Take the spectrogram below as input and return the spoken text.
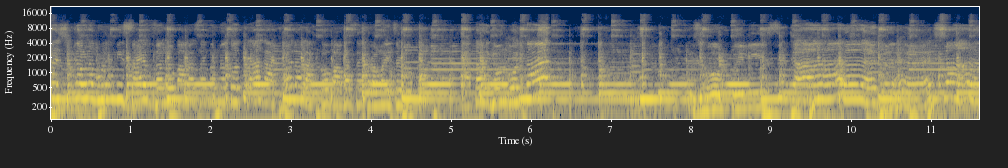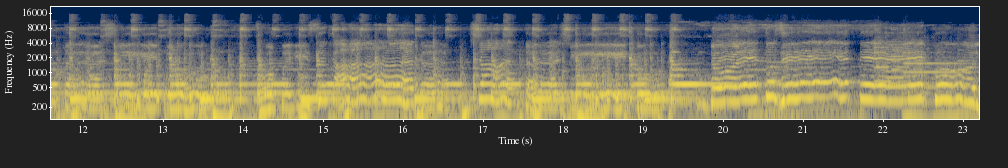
मला शिकवलं म्हणून मी साहेब झालो. बाबासाहेबांना तो त्याग आठवायला लागतो. बाबासाहेब रमायचं डोकं हातावर घेऊन बोलतात झोपलीस का शांत अशी तू झोपलीस का शांत अशी तू डोळे तुझे ते खोल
